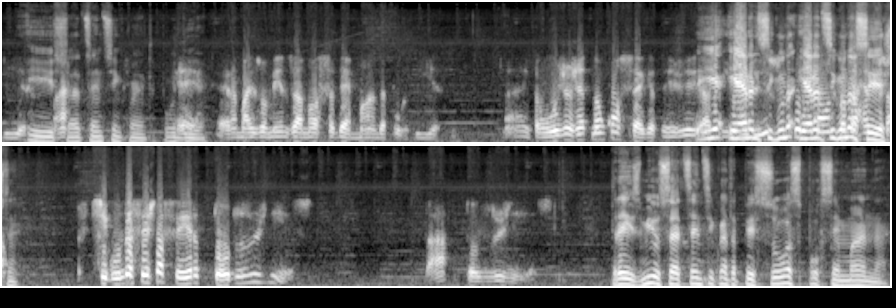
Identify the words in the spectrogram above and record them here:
dia. Isso, né? 750 por é, dia. Era mais ou menos a nossa demanda por dia. Né? Então hoje a gente não consegue atingir. E, e era de segunda, e era de segunda a sexta? Segunda a sexta-feira, todos os dias. Tá? Todos os dias. 3.750 pessoas por semana.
